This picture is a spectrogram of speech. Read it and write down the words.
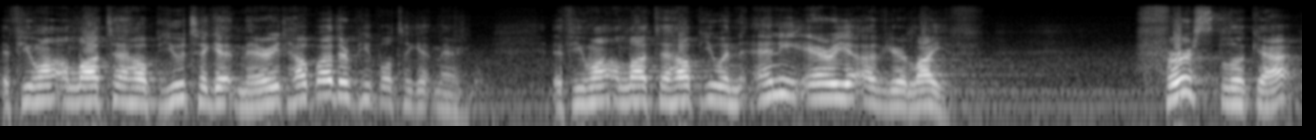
If you want Allah to help you to get married, help other people to get married. If you want Allah to help you in any area of your life, first look at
